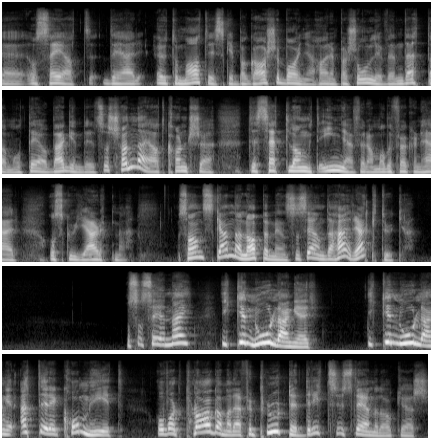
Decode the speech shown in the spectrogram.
eh, og sier at det her automatiske bagasjebåndet har en personlig vendetta mot det og bagen din, så skjønner jeg at kanskje det sitter langt inne for han motherfuckeren her og skulle hjelpe meg. Så han skanner lappen min, så sier han det her rekker du ikke. Og så sier jeg nei, ikke nå lenger. Ikke nå lenger, etter jeg kom hit og ble plaga med det forpulte drittsystemet deres.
